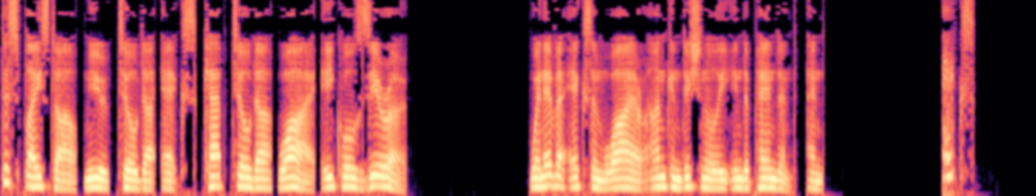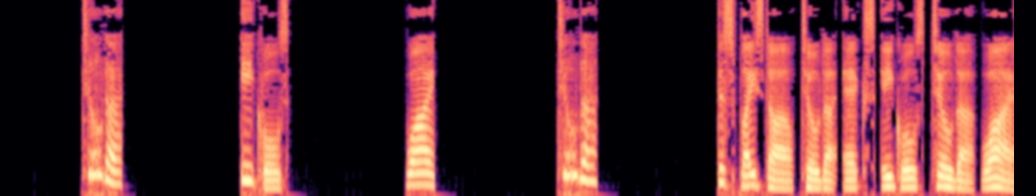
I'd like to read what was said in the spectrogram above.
Display style mu tilde x cap tilde y equals zero. Whenever x and y are unconditionally independent, and x tilde equals y tilde display style tilde x equals tilde y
